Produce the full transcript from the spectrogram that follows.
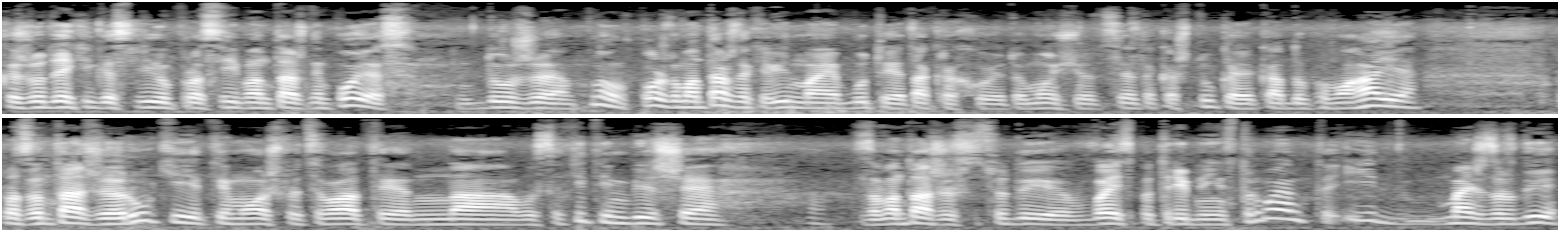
Скажу декілька слів про свій монтажний пояс. Дуже, ну, в кожного монтажника він має бути, я так рахую, тому що це така штука, яка допомагає, розвантажує руки, ти можеш працювати на висоті, тим більше. Завантажиш сюди весь потрібний інструмент і маєш завжди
